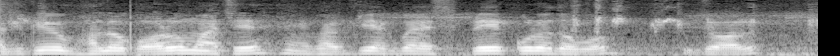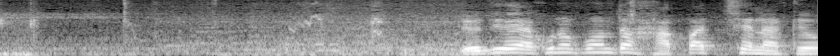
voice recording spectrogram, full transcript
আজকেও ভালো গরম আছে, আমি ভাবছি একবার স্প্রে করে দেবো জল। যদিও এখনও পর্যন্ত হাঁপাচ্ছে না কেউ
